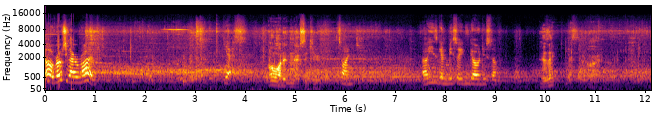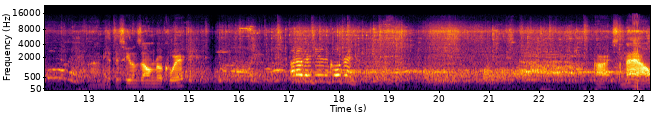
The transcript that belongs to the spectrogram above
Oh, Rochi got revived. Yes. Oh, I didn't execute. It's fine. Uh, he's getting me so you can go and do stuff. Is he? Yes. Alright. Alright, let me hit this healing zone real quick. Oh no, they're doing the cauldron. Alright, so now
